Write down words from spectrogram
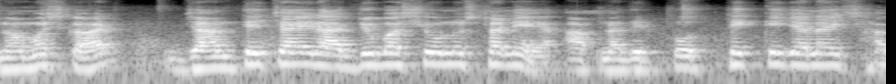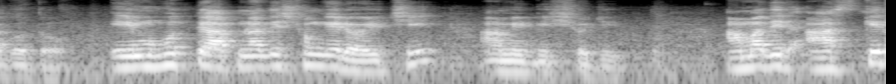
নমস্কার, জানতে চাই রাজ্যবাসী অনুষ্ঠানে আপনাদের প্রত্যেককে জানাই স্বাগত। এই মুহূর্তে আপনাদের সঙ্গে রয়েছি আমি বিশ্বজিৎ। আমাদের আজকের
